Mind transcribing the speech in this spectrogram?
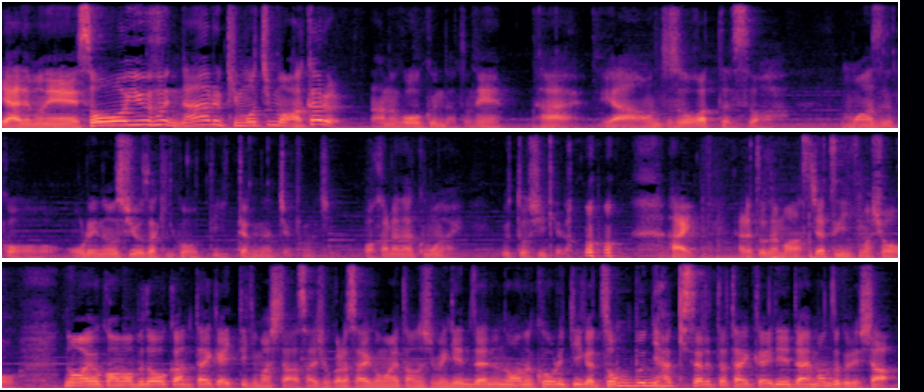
いやでもねそういうふうになる気持ちもわかる。あのゴーくんだとね。はい。いやほんとすごかったですわ。思わずこう俺の塩崎号って言いたくなっちゃう気持ち。わからなくもない。鬱陶しいけど。はい。ありがとうございます。じゃあ次行きましょう。ノア横浜武道館大会行ってきました。最初から最後まで楽しめ現在のノアのクオリティが存分に発揮された大会で大満足でした。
